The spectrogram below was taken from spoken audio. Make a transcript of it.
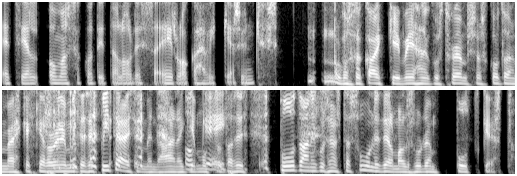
että siellä omassa kotitaloudessa ei ruokahävikkiä syntyisi? No koska kaikki ei ihan niin kuin Ströms, jos kotona mä ehkä kerron niin, miten se pitäisi mennä ainakin, okay. mutta tota siis puhutaan niin kuin suunnitelmallisuuden putkesta.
